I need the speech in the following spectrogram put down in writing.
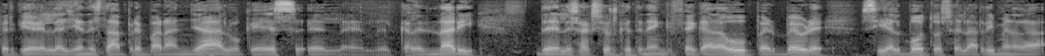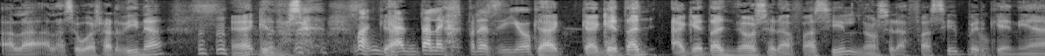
perquè la gent està preparant ja el que és el, el, el calendari de les accions que tenen que fer cada un per veure si el voto se l'arrimen a, la, a, la, a la seva sardina, eh? que no sé, M'encanta l'expressió. que, que aquest, any, aquest any no serà fàcil, no serà fàcil, perquè n'hi ha,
